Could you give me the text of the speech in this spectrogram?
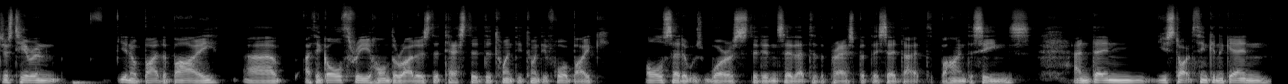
just hearing, you know, by the by, uh, I think all three Honda riders that tested the 2024 bike all said it was worse. They didn't say that to the press, but they said that behind the scenes. And then you start thinking again,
